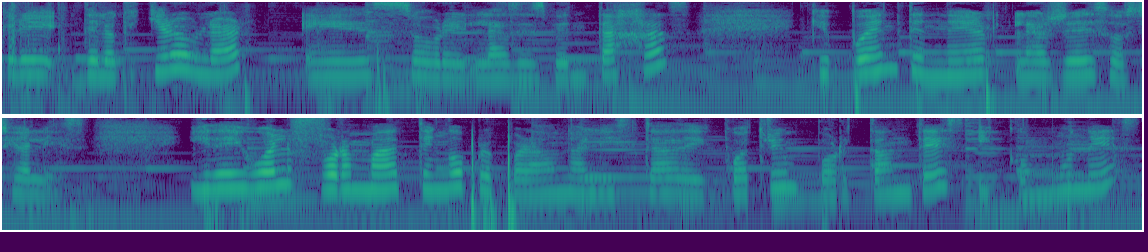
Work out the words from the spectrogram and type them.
de lo que quiero hablar es sobre las desventajas que pueden tener las redes sociales. Y de igual forma tengo preparada una lista de cuatro importantes y comunes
